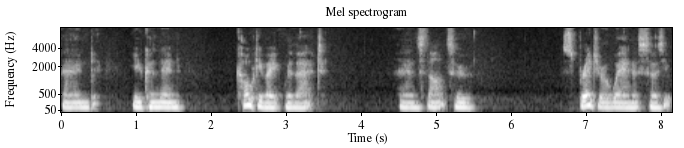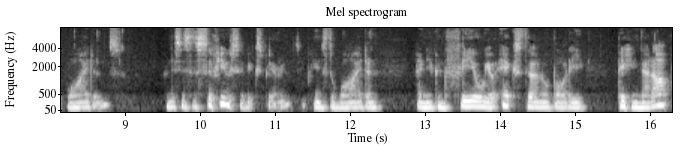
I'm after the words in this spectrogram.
And you can then cultivate with that and start to spread your awareness so as it widens. And this is the suffusive experience. It begins to widen, and you can feel your external body picking that up,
